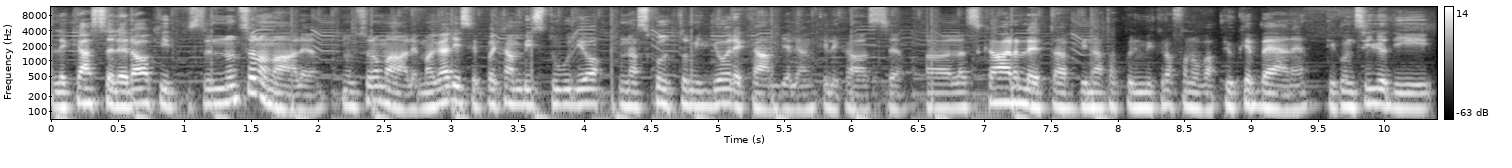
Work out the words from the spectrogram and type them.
Le casse le Rocky s- non sono male, non sono male. Magari se poi cambi studio, un ascolto migliore, cambiale anche le casse. Uh, la Scarlett abbinata a quel microfono va più che bene. Ti consiglio di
